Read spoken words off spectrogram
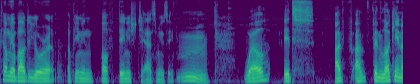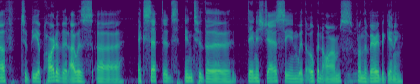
Tell me about your opinion of Danish jazz music. Mm. Well, it's I've I've been lucky enough to be a part of it. I was uh, accepted into the Danish jazz scene with open arms from the very beginning.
